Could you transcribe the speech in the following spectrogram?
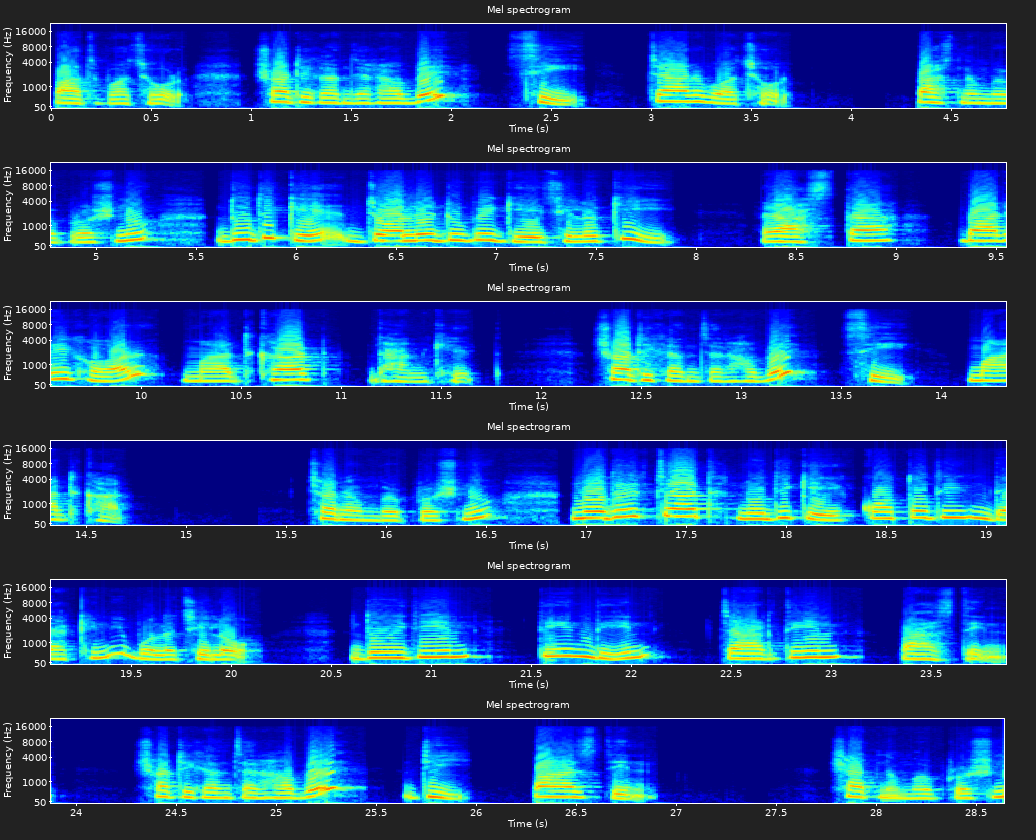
পাঁচ বছর? সঠিক আনসার হবে সি চার বছর। পাঁচ নম্বর প্রশ্ন, দুদিকে জলে ডুবে গিয়েছিল কি? রাস্তা, বাড়িঘর, মাঠঘাট, ধানক্ষেত। সঠিক আনসার হবে সি মাঠঘাট। ছ নম্বর প্রশ্ন, নদের চাঁদ নদীকে কতদিন দেখেনি বলেছিল? দুই দিন, তিন দিন, চার দিন, পাঁচ দিন। সঠিক আনসার হবে ডি পাঁচ দিন। সাত নম্বর প্রশ্ন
